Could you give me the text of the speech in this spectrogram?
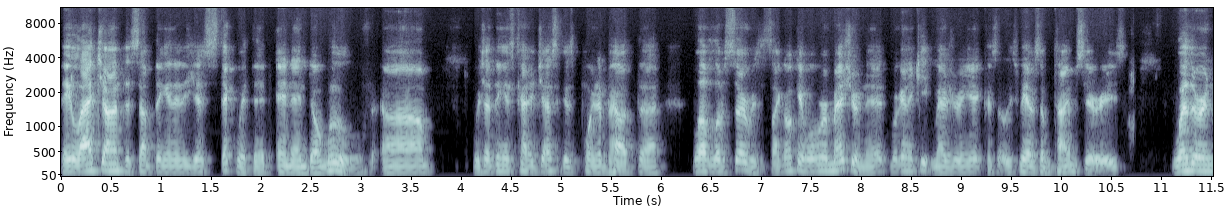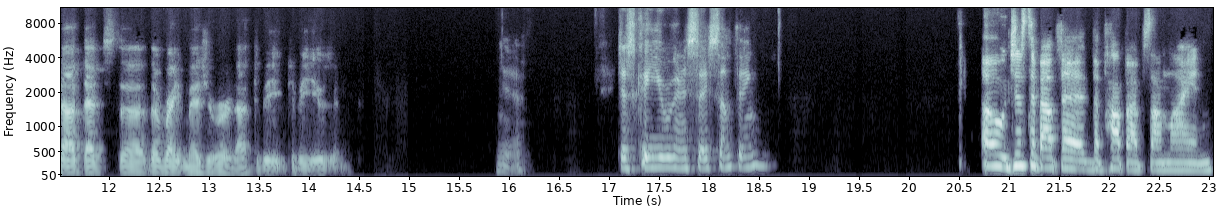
they latch on to something and then they just stick with it and then don't move. Um, which I think is kind of Jessica's point about the level of service. It's like, okay, well, we're measuring it. We're going to keep measuring it because at least we have some time series, whether or not that's the, the right measure or not to be to be using. Yeah. Jessica, you were going to say something? Oh, just about the the pop-ups online.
